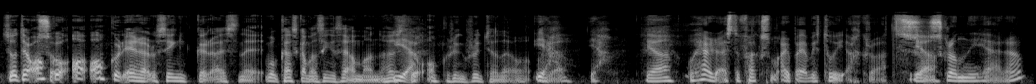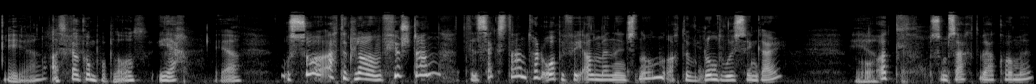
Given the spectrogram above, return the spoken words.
Så det är onkel är här och synker, och kanske man synker samman, höst ja. och ankor synker frunt. Ja, ja. ja. Ja. Och här är det folk som arbetar vid tog akkurat. Ja. Skrönni här. Ja. Jag ska komma på plats. Ja. Ja. Och så att det klarar 14 till 16 tar det upp för allmänningen och att det är rundvisningar. Ja. Og alt, som sagt, velkommen.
